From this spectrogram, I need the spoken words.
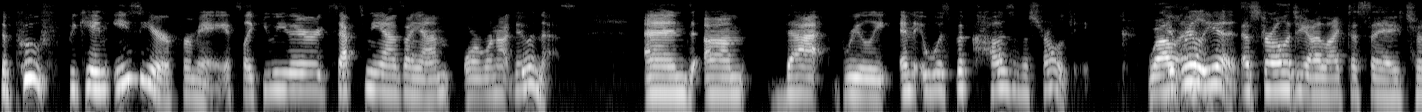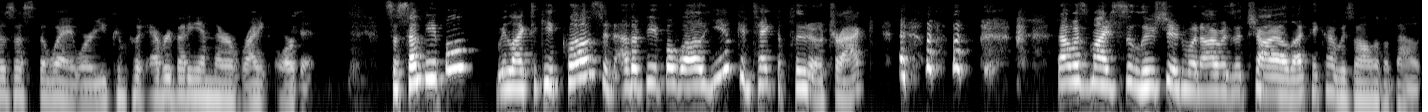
the poof became easier for me. It's like you either accept me as I am or we're not doing this. And um that really and it was because of astrology. Well, it really is. Astrology, I like to say, shows us the way where you can put everybody in their right orbit. So some people we like to keep close, and other people, well, you can take the Pluto track. that was my solution when I was a child. I think I was all of about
